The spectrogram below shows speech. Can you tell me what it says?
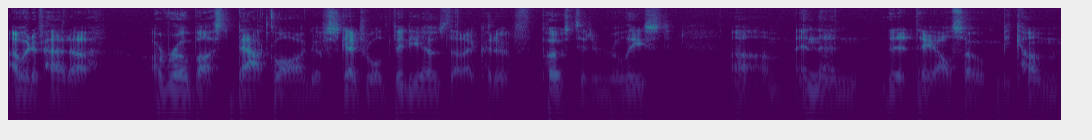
I would have had a, a robust backlog of scheduled videos that I could have posted and released. Um, and then th- they also become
